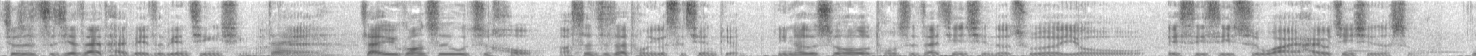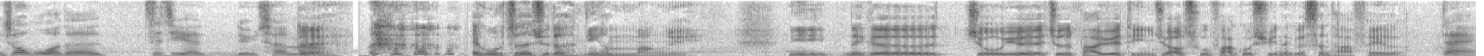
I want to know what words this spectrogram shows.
就是直接在台北这边进行嘛。对，在玉光之路之后啊，甚至在同一个时间点，你那个时候同时在进行的，除了有 ACC 之外，还有进行了什么？你说我的自己的旅程吗？对。哎，我真的觉得你很忙哎。你那个九月就是八月底，你就要出发过去那个圣塔菲了。对。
